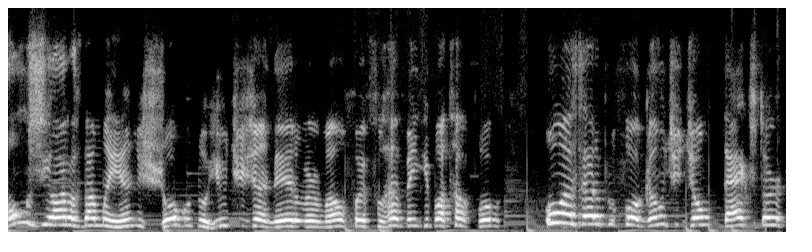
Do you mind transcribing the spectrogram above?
11 horas da manhã, jogo no Rio de Janeiro, meu irmão. Foi Flamengo e Botafogo. 1 a 0 pro Fogão de John Textor.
